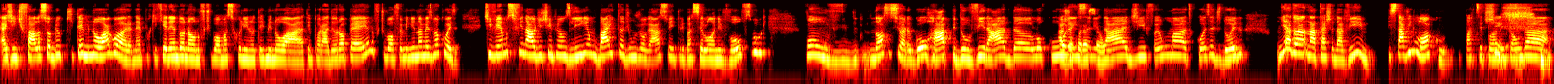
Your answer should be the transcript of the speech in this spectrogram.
a gente fala sobre o que terminou agora, né? Porque querendo ou não, no futebol masculino terminou a temporada europeia, no futebol feminino a mesma coisa. Tivemos final de Champions League, um baita de um jogaço entre Barcelona e Wolfsburg, com, nossa senhora, gol rápido, virada, loucura, insanidade, foi uma coisa de doido. E a dona Natasha Davi estava em loco, participando Xiii. então da,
